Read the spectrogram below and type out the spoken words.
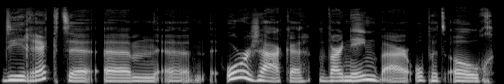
directe ehm, eh, oorzaken waarneembaar op het oog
